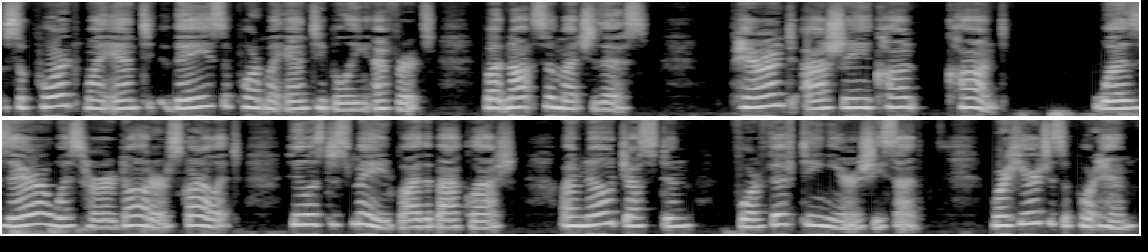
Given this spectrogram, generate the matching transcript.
support my anti they support my anti-bullying efforts, but not so much this. Parent Ashley Kant was there with her daughter Scarlett, who was dismayed by the backlash. I've known Justin for 15 years, she said. We're here to support him.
